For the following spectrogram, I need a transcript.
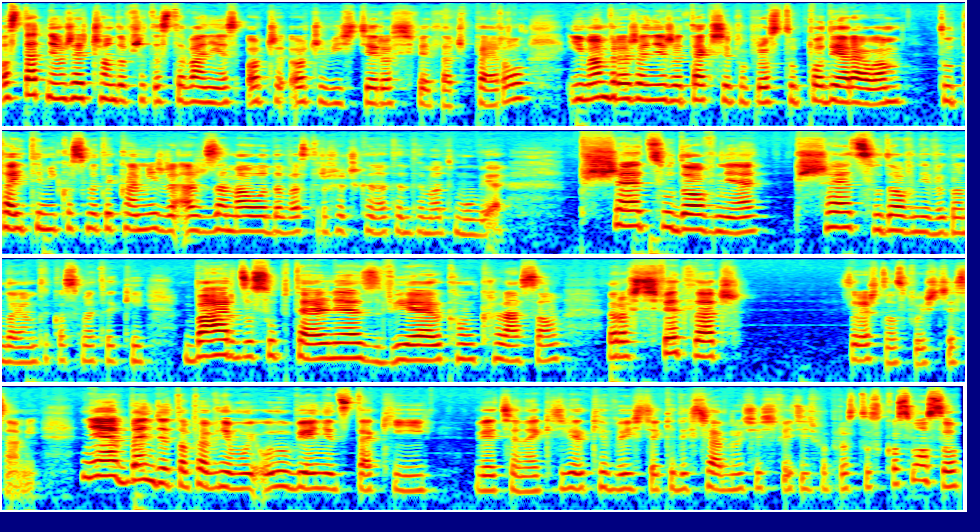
Ostatnią rzeczą do przetestowania jest oczy, oczywiście rozświetlacz Pearl i mam wrażenie, że tak się po prostu podjarałam tutaj tymi kosmetykami, że aż za mało do Was troszeczkę na ten temat mówię. Przecudownie, przecudownie wyglądają te kosmetyki. Bardzo subtelnie, z wielką klasą. Rozświetlacz, zresztą spójrzcie sami. Nie będzie to pewnie mój ulubieniec taki, wiecie, na jakieś wielkie wyjście, kiedy chciałabym się świecić po prostu z kosmosu.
